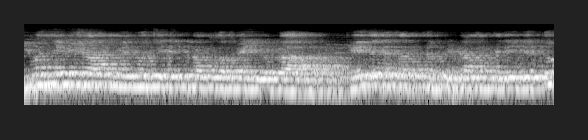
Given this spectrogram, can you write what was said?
ఇవన్నీ విషయాలు మీకు చేయించడం కోసమే ఈ యొక్క చైతన్య సంస్థలు పెట్టామని తెలియజేస్తూ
